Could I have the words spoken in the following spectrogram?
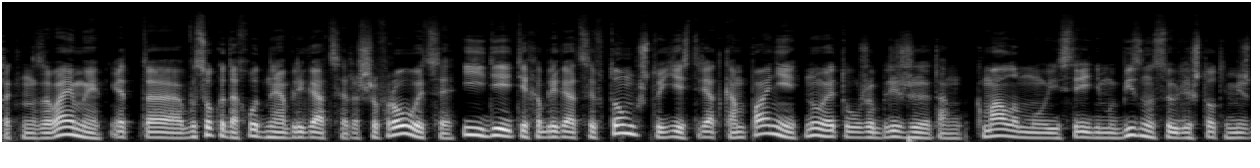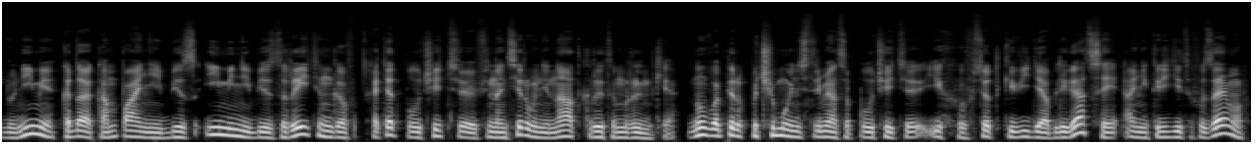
так называемый. Это высокодоходные облигации расшифровывается. И идея этих облигаций в том, что есть ряд компаний, ну, это уже ближе там к малому и среднему бизнесу или что-то между ними, когда компании без имени, без рейтингов хотят получить финансирование на открытом рынке. Ну, во-первых, почему они стремятся получить их все-таки в виде облигаций, а не кредитов и займов,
